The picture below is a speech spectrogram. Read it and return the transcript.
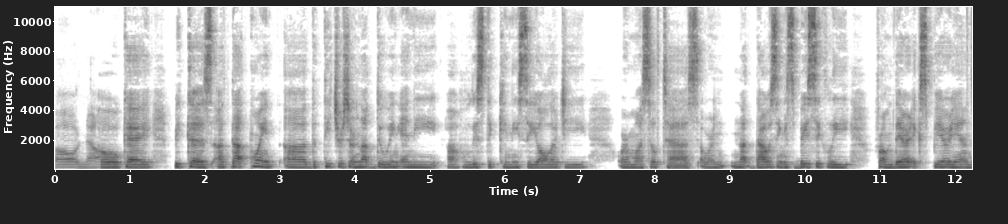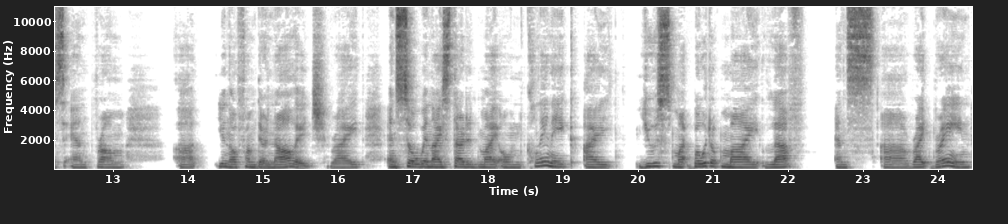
Oh no. Okay, because at that point, uh, the teachers are not doing any uh, holistic kinesiology or muscle tests or not dowsing. It's basically from their experience and from, uh, you know, from their knowledge, right? And so when I started my own clinic, I used my both of my left and uh, right brain.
